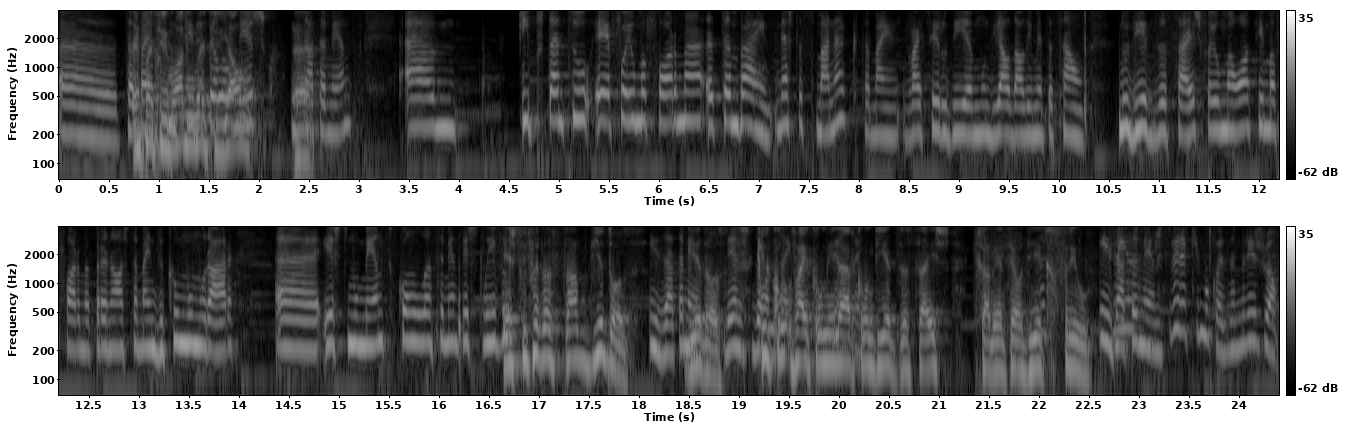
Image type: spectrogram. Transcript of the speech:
ah, também património reconhecida pela Unesco, é. exatamente. Ahm, e, portanto, é, foi uma forma ah, também, nesta semana, que também vai ser o Dia Mundial da Alimentação, no dia 16, foi uma ótima forma para nós também de comemorar este momento com o lançamento deste livro. Este livro foi lançado dia 12. Exatamente, Dia 12. desde que ontem. vai culminar com o dia 16, que realmente é o dia que referiu. Queria Exatamente. perceber aqui uma coisa, Maria João.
